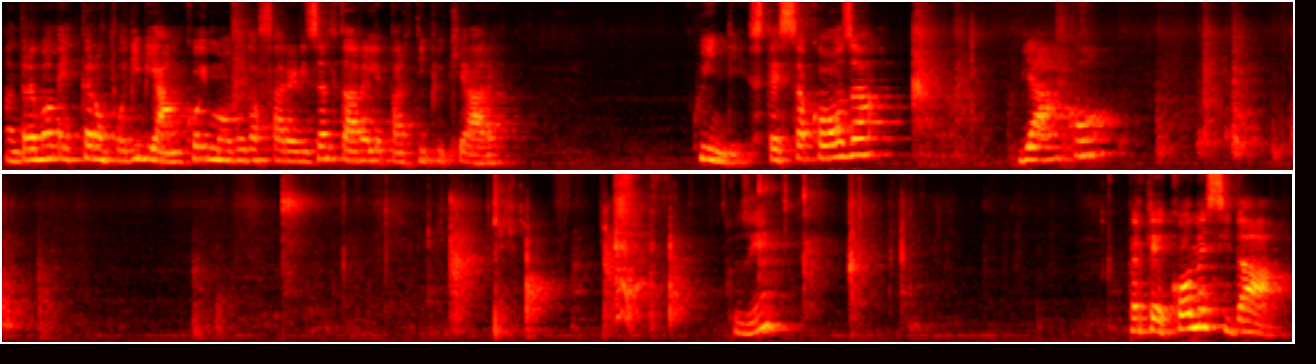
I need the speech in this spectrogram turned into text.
Andremo a mettere un po' di bianco in modo da fare risaltare le parti più chiare. Quindi stessa cosa bianco così. Perché come si dà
